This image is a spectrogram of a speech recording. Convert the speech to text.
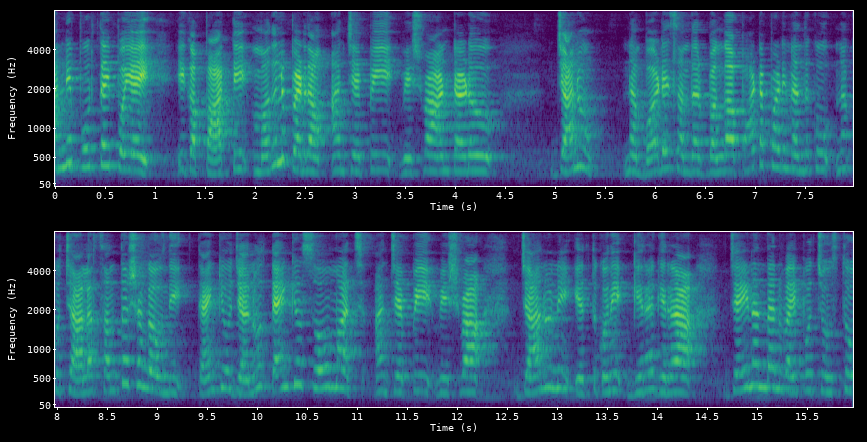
అన్నీ పూర్తయిపోయాయి. ఇక పార్టీ మొదలు పెడదాం అని చెప్పి విశ్వ అంటాడు. జాను నా బర్త్డే సందర్భంగా పాట పాడినందుకు నాకు చాలా సంతోషంగా ఉంది. Thank you Janu. Thank you so much అని చెప్పి విశ్వ జానుని ఎత్తుకొని గిరగిరా జైనందన్ వైపు చూస్తూ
